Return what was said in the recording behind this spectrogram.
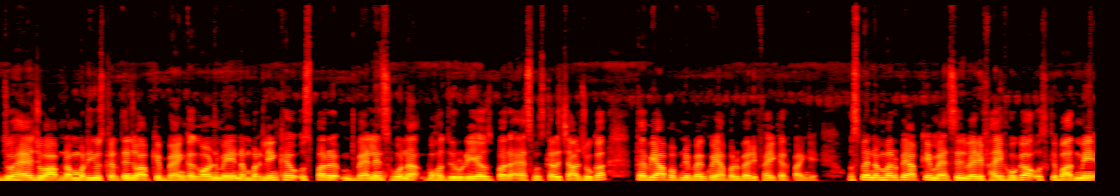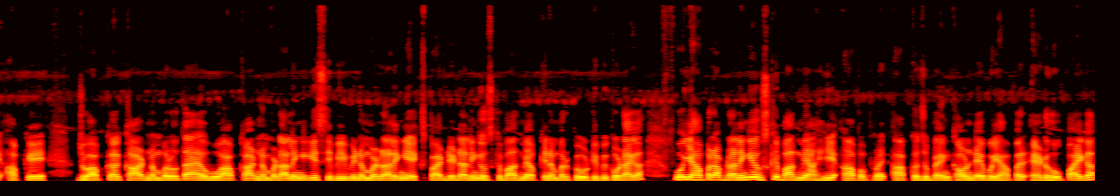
जो है, जो आप नंबर यूज़ करते हैं, जो आपके बैंक अकाउंट में नंबर लिंक है, उस पर बैलेंस होना बहुत ज़रूरी है, उस पर एस का रिचार्ज होगा, तभी आप अपने बैंक को यहाँ पर वेरीफाई कर पाएँगे। उस पर नंबर पर आपके मैसेज वेरीफाई होगा, उसके बाद में आपके जो आपका कार्ड नंबर होता है, वो आप कार्ड नंबर डालेंगे कि सी नंबर डालेंगे एक्सपायर डेट डालेंगे, उसके बाद में आपके नंबर पर ओ कोड आएगा। वो यहाँ पर आप डालेंगे, उसके बाद में ही आप अपना, आपका जो बैंक अकाउंट है, वो यहाँ पर ऐड हो पाएगा।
